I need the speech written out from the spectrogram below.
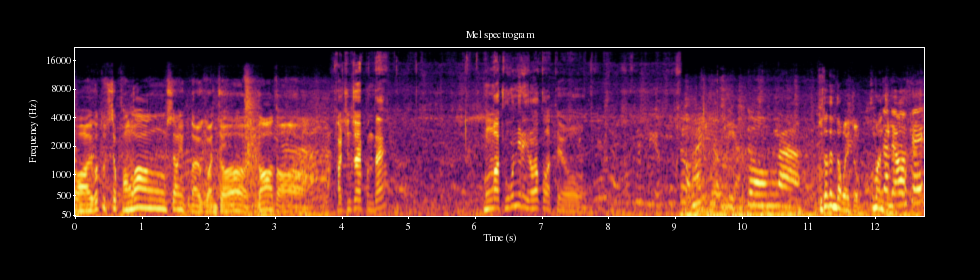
와 이것도 진짜 관광시장이구나 여기 완전. 대단하다. 달 진짜 예쁜데? 뭔가 좋은 일이 일어날 것 같아요. 부자 된다고 해줘. Dạ 지 được, sẽ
